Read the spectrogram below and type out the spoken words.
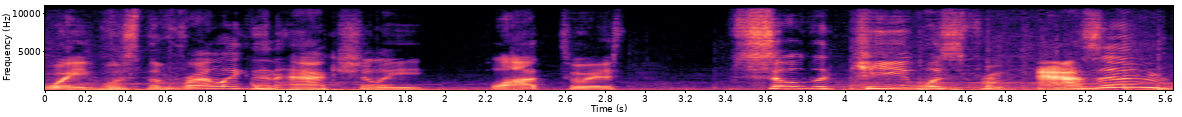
Wait, was the relic then actually plot twist? So the key was from Azem?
